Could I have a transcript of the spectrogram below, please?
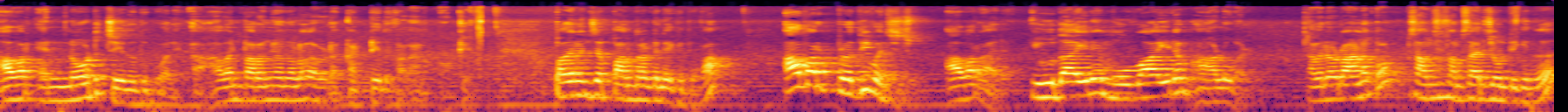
അവർ എന്നോട് ചെയ്തതുപോലെ. അവൻ പറഞ്ഞു എന്നുള്ളത് അവിടെ കട്ട് ചെയ്ത് കളയണം. ഓക്കെ. പതിനഞ്ച് പന്ത്രണ്ടിലേക്ക് പോകാം. അവർ പ്രതിവചിച്ചു. അവർ ആര്? യൂതായിലെ മൂവായിരം ആളുകൾ. അവരോടാണ് ഇപ്പോൾ സാംസൺ സംസാരിച്ചുകൊണ്ടിരിക്കുന്നത്.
